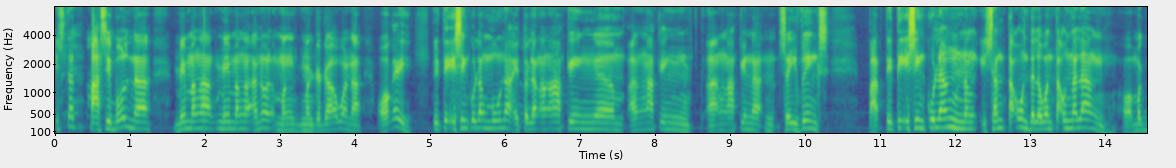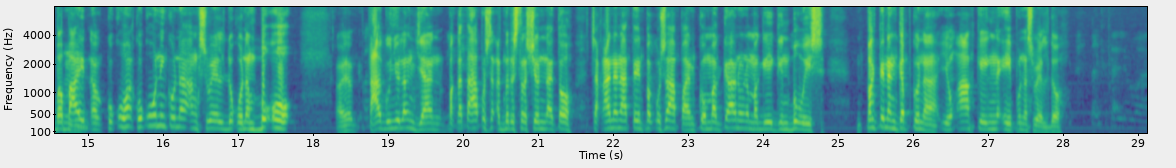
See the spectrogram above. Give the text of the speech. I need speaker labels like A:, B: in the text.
A: Is that possible na may mga may mga ano mang, manggagawa na okay, titiisin ko lang muna. Ito lang ang aking um, ang aking ang aking na, savings. Titiisin ko lang ng isang taon, dalawang taon na lang. O magbabayad, o, kukuha, kukunin ko na ang sweldo ko ng buo. Uh, tago nyo lang dyan, pagkatapos ng administrasyon na ito, tsaka na natin pag-usapan kung magkano na magiging buwis pag tinanggap ko na yung aking naipon na sweldo.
